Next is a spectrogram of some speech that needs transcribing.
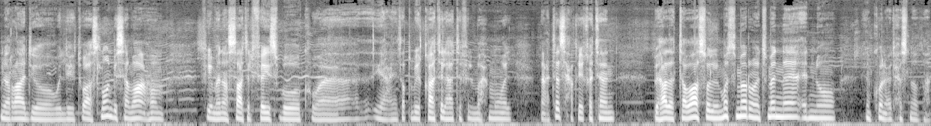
من الراديو واللي يتواصلون بسماعهم في منصات الفيسبوك ويعني تطبيقات الهاتف المحمول. نعتز حقيقة بهذا التواصل المثمر ونتمنى أنه نكون عند حسن الظن.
